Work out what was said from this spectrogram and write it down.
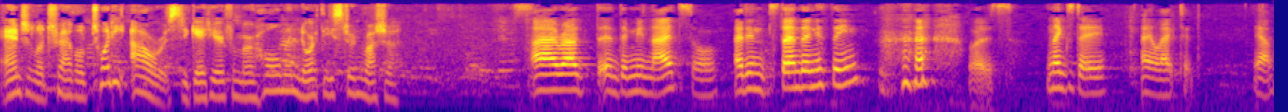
Angela traveled 20 hours to get here from her home in northeastern Russia. I arrived at the midnight, so I didn't stand anything. but next day, I liked it. Yeah,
